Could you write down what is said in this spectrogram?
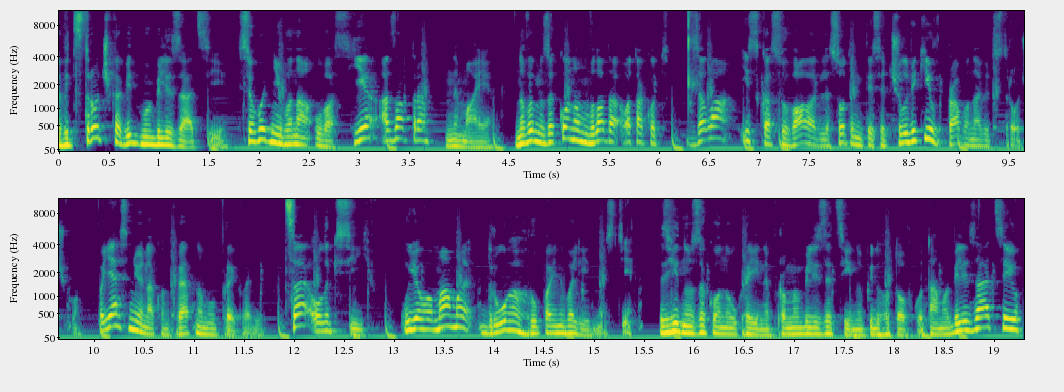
Відстрочка від мобілізації. Сьогодні вона у вас є, а завтра немає. Новим законом влада отак от взяла і скасувала для сотень тисяч чоловіків право на відстрочку. Пояснюю на конкретному прикладі. Це Олексій. У його мами друга група інвалідності. Згідно закону України про мобілізаційну підготовку та мобілізацію,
